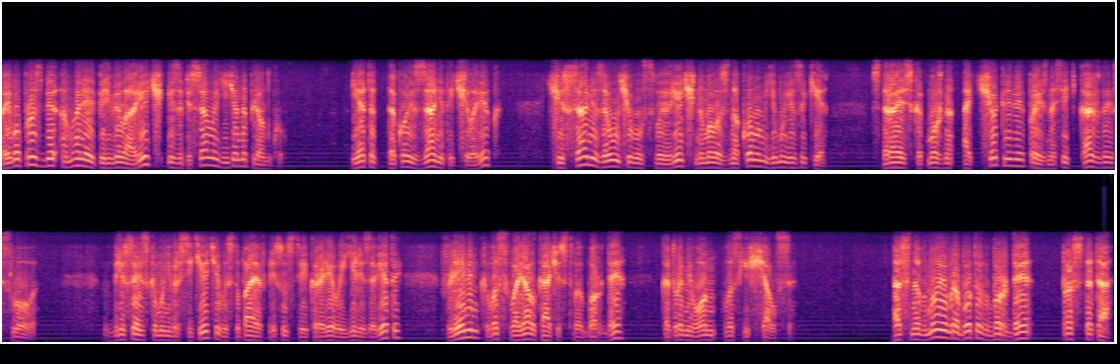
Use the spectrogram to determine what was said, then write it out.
По его просьбе Амалия перевела речь и записала ее на пленку. И этот такой занятый человек часами заучивал свою речь на малознакомом ему языке, стараясь как можно отчетливее произносить каждое слово. В Брюссельском университете, выступая в присутствии королевы Елизаветы, Флеминг восхвалял качества Борде, которыми он восхищался. Основное в работах Борде — простота.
